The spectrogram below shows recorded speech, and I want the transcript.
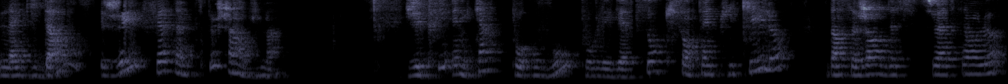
la guidance, j'ai fait un petit peu changement. J'ai pris une carte pour vous, pour les versos qui sont impliqués là, dans ce genre de situation-là.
